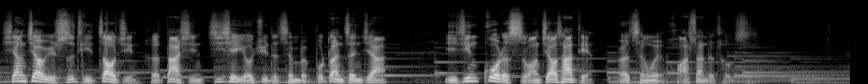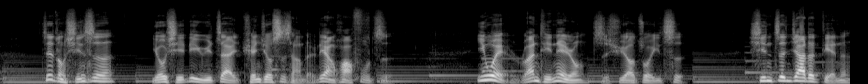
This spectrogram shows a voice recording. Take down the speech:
相较于实体造景和大型机械油具的成本不断增加，已经过了死亡交叉点，而成为划算的投资。这种形式呢，尤其利于在全球市场的量化复制，因为软体内容只需要做一次，新增加的点呢，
